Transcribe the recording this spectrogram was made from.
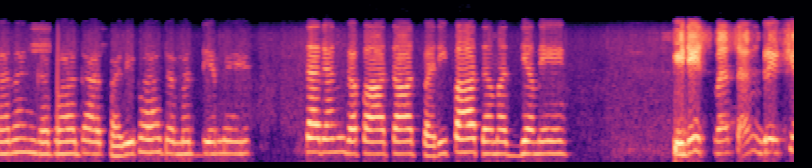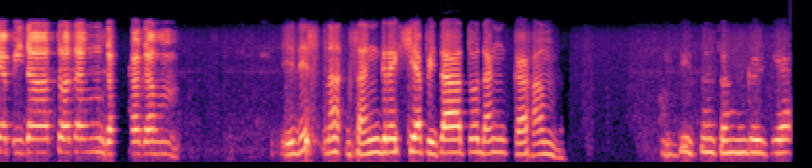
तरङ्गपादात् परिपादमध्यमे तरङ्गपातात् परिपातमध्यमे इति स्म सङ्गृह्य पिता त्वतङ्गकम् इति स्म सङ्गृह्य पिता त्वदङ्कहम् इति स सङ्गृह्य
